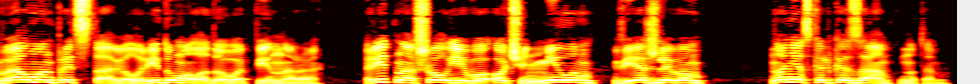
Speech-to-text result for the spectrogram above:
Велман представил Риду молодого Пиннера – Рид нашел его очень милым, вежливым, но несколько замкнутым.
